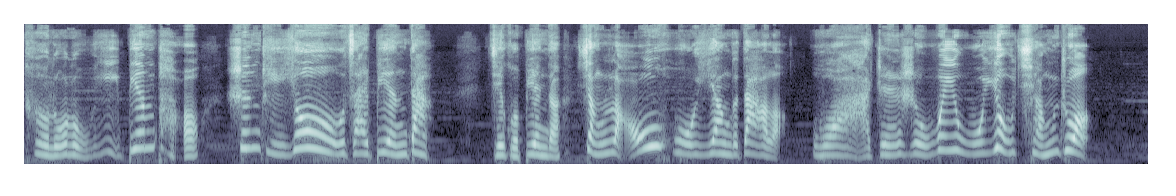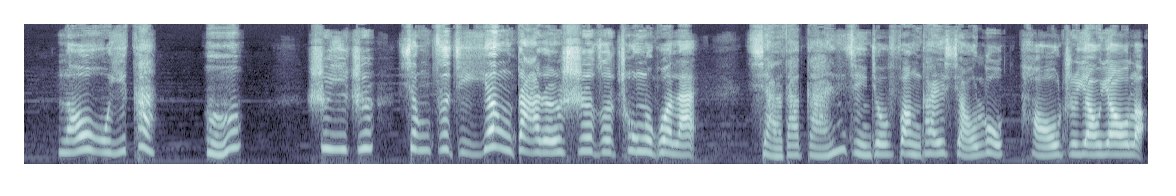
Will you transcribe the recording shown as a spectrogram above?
特鲁鲁一边跑，身体又在变大，结果变得像老虎一样的大了。哇，真是威武又强壮！老虎一看，嗯，是一只像自己一样大的狮子冲了过来，吓得他赶紧就放开小鹿，逃之夭夭了。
